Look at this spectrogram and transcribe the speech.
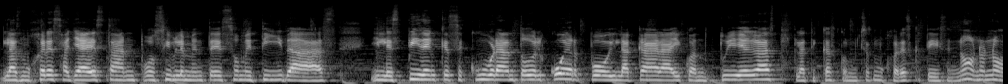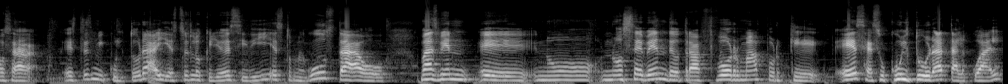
las mujeres allá están posiblemente sometidas y les piden que se cubran todo el cuerpo y la cara y cuando tú llegas pues platicas con muchas mujeres que te dicen no, no, no, o sea, esta es mi cultura y esto es lo que yo decidí, esto me gusta o más bien eh, no, no se ven de otra forma porque esa es su cultura tal cual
